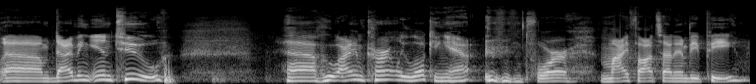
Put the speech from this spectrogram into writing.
Um, diving into uh, who I am currently looking at for my thoughts on MVP.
